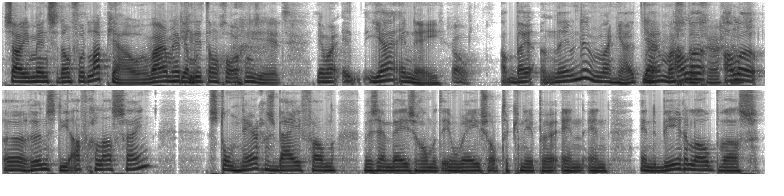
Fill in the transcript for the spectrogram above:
zou je mensen dan voor het lapje houden? Waarom heb Ja, je dit dan georganiseerd? Ja, maar eh, ja en nee. Oh. Bij, nee, nee, dat maakt niet uit. Ja, alle, alle eh, runs die afgelast zijn, stond nergens bij van... we zijn bezig om het in waves op te knippen. En, en, en de berenloop was,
